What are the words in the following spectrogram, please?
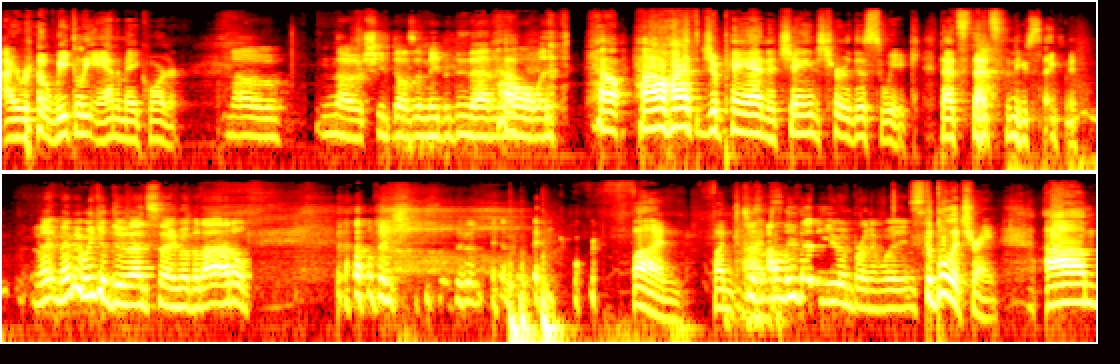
I a weekly anime corner. No, no, she doesn't need to do that at all. How how hath Japan changed her this week? That's that's the new segment. Maybe we could do that segment, but I, I don't. I don't think she's doing anime. Fun, fun. Just, I'll leave that to you and Brennan Williams. It's the bullet train. Um,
